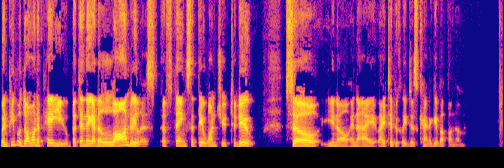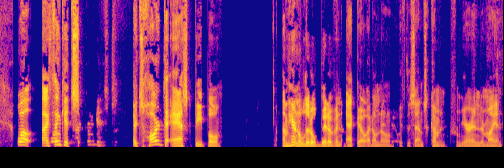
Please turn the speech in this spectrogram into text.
when people don't want to pay you, but then they got a laundry list of things that they want you to do. So, you know, and I I typically just kind of give up on them. Well, I think it's it's hard to ask people I'm hearing a little bit of an echo. I don't know if the sound's coming from your end or my end.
